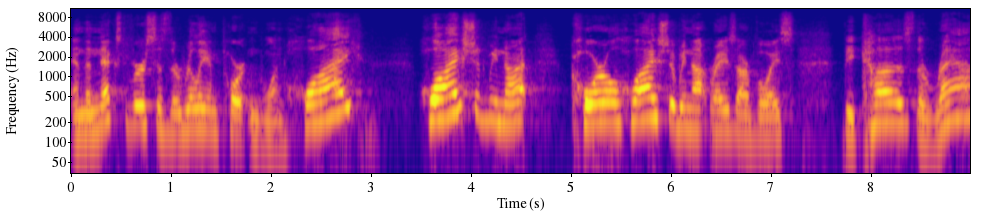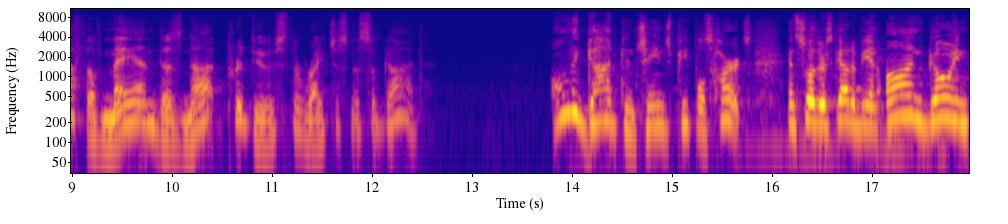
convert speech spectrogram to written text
And the next verse is the really important one. Why? Why should we not quarrel? Why should we not raise our voice? Because the wrath of man does not produce the righteousness of God. Only God can change people's hearts. And so there's got to be an ongoing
